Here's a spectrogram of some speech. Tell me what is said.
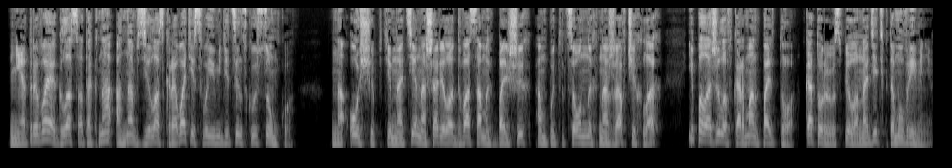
Не отрывая глаз от окна, она взяла с кровати свою медицинскую сумку. На ощупь в темноте нашарила два самых больших ампутационных ножа в чехлах и положила в карман пальто, которое успела надеть к тому времени.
